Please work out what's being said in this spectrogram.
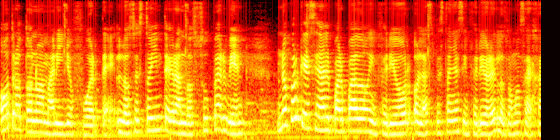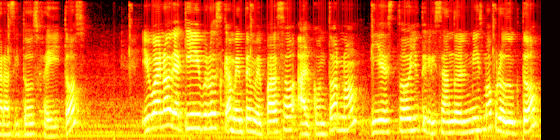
otro tono amarillo fuerte. Los estoy integrando súper bien No porque sea el párpado inferior o las pestañas inferiores, los vamos a dejar así todos feitos. Y bueno, de aquí bruscamente me paso al contorno y estoy utilizando el mismo producto,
